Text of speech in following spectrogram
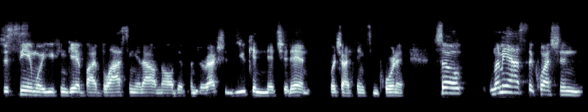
just seeing what you can get by blasting it out in all different directions. You can niche it in, which I think is important. So let me ask the question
